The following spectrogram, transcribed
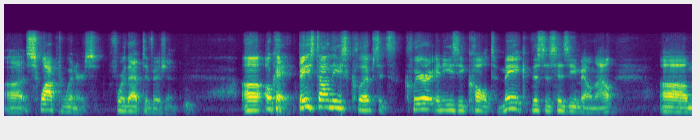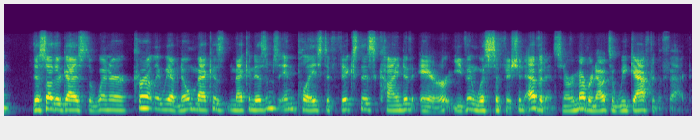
uh, swapped winners for that division. Uh, okay, based on these clips, it's clear and easy call to make. This is his email now. Um, this other guy's the winner. Currently, we have no mecha- mechanisms in place to fix this kind of error, even with sufficient evidence. Now, remember, now it's a week after the fact.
